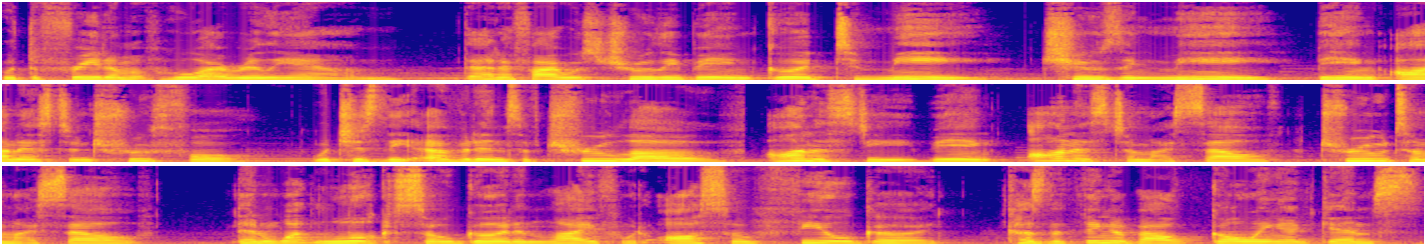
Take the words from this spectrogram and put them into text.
with the freedom of who I really am. That if I was truly being good to me, choosing me, being honest and truthful, which is the evidence of true love, honesty, being honest to myself, true to myself, then what looked so good in life would also feel good. Because the thing about going against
